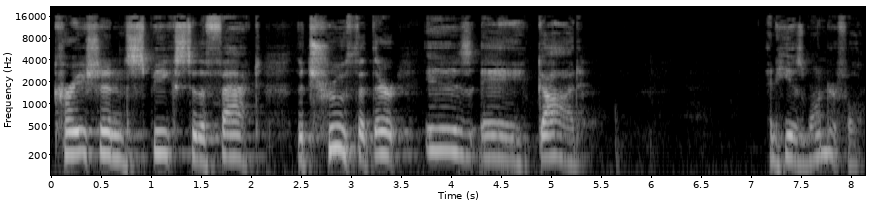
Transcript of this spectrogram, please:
Creation speaks to the fact, the truth that there is a God, and he is wonderful.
